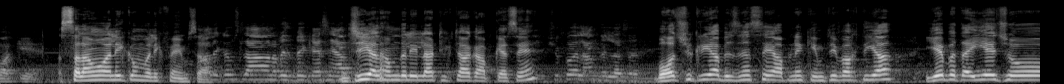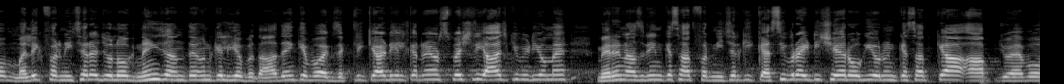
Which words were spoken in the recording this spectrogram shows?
वाकई है। अस्सलाम वालेकुम मलिक फहीम साहब। वालेकुम भाई कैसे हैं आप? जी अल्हम्दुलिल्लाह ठीक ठाक आप कैसे हैं? शुक्र अल्हम्दुलिल्लाह सर। बहुत शुक्रिया बिज़नेस से आपने कीमती वक्त दिया, ये बताइए जो मलिक फर्नीचर है, जो लोग नहीं जानते उनके लिए बता दें कि वो एग्जैक्टली क्या डील कर रहे हैं। और स्पेशली आज की वीडियो में मेरे नाजरीन के साथ फर्नीचर की कैसी वैरायटी शेयर होगी और उनके साथ क्या आप जो है वो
